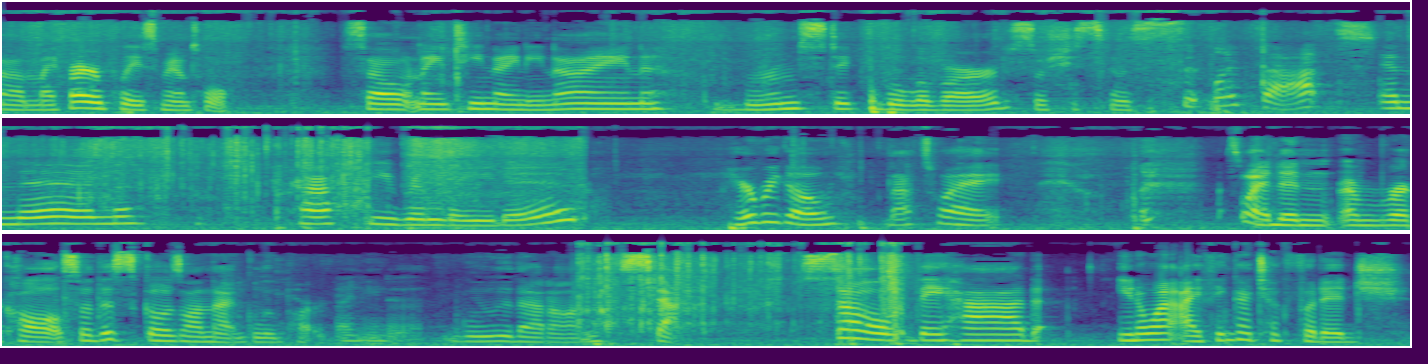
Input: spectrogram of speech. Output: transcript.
uh, my fireplace mantle. So 19.99 Broomstick Boulevard. So she's gonna sit like that. And then crafty related, here we go. That's why, that's why I didn't recall. So this goes on that glue part. I need to glue that on. Stack. So they had, you know what? I think I took footage,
